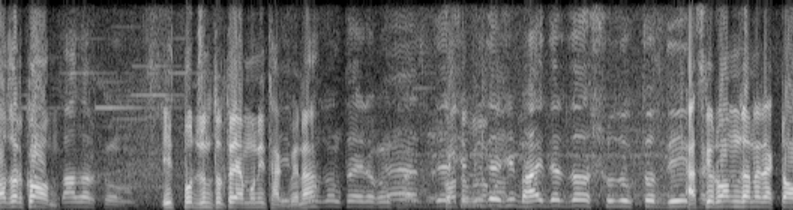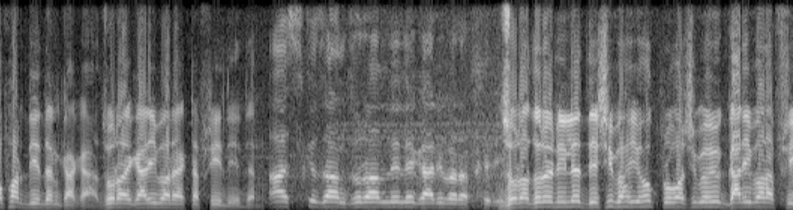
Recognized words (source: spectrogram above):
বাজার কম? বাজার কম। ঈদ পর্যন্ত তো এমনই থাকবে না? পর্যন্ত এরকম থাকবে। কতগুলো? দেশি ভাইদের তো সুযোগ তো দিই। আজকে রমজানের একটা অফার দিয়ে দেন কাকা। জোড়ায় গাড়ি ভাড়া একটা ফ্রি দিয়ে দেন। আজকে যান জোড়া নিলে গাড়ি ভাড়া ফ্রি জোড়া ধরে নিলে দেশি ভাই হোক প্রবাসী ভাই হোক গাড়ি ভাড়া ফ্রি।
